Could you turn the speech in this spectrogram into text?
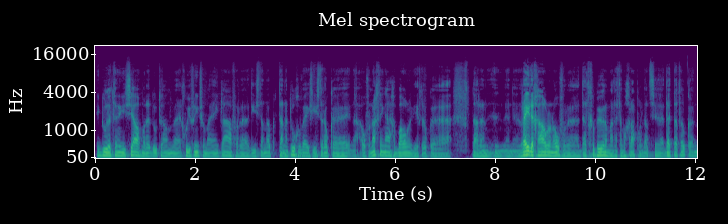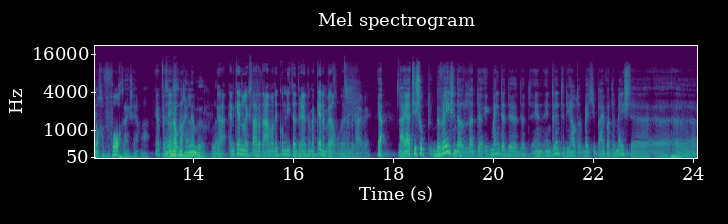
Ik doe dat dan niet zelf, maar dat doet dan een goede vriend van mij, een Klaver. die is dan ook daar naartoe geweest. Die is er ook een overnachting aangeboden. Die heeft ook daar een, een, een- reden gehouden over dat gebeuren. Maar dat is dan wel grappig dat ze, dat, dat ook nog een vervolg krijgt, zeg maar. Ja, En precies. dan ook nog in Limburg. Leuk. Ja, en kennelijk slaat het aan, want ik kom niet uit Drenthe, maar ken hem wel, de Hunnebed Highway. Ja, nou ja, het is ook bewezen dat, dat de, ik meen dat, de, dat in, in Drenthe, die houdt dat een beetje bij, wat de meeste eh, eh,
